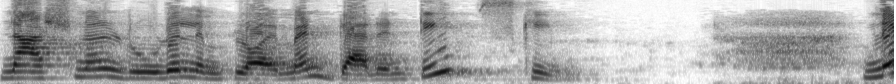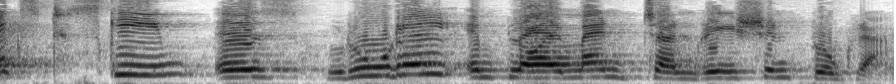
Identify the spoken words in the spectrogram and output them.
National Rural Employment Guarantee Scheme. Next scheme is Rural Employment Generation Program.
